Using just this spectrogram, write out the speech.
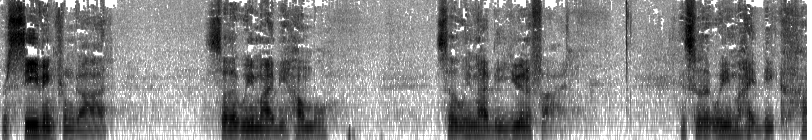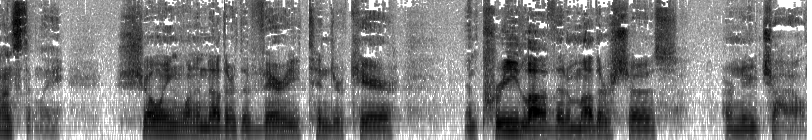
receiving from God, so that we might be humble, so that we might be unified and so that we might be constantly showing one another the very tender care and pre love that a mother shows her new child.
